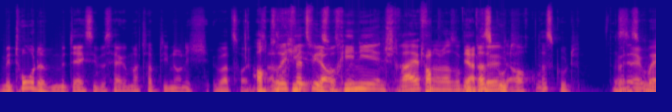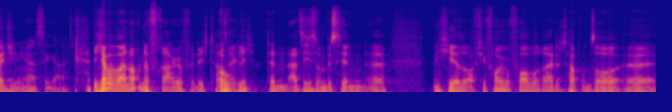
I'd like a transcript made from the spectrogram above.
Methode, mit der ich sie bisher gemacht habe, die noch nicht überzeugt Auch also ich werde es wieder ausprobieren. Zucchini in Streifen oder so ja, das ist gut. auch gut. Das ist gut. Das ist das sehr gut. Ja, ist egal. Ich habe aber noch eine Frage für dich Oh. tatsächlich. Denn als ich so ein bisschen äh, mich hier so auf die Folge vorbereitet habe und so, äh,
